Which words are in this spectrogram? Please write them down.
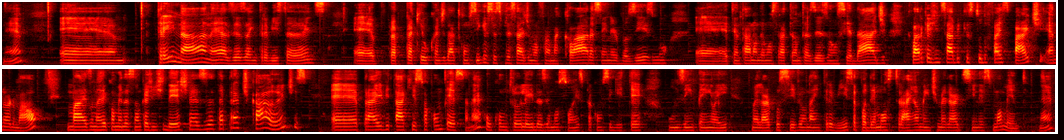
né? É, treinar, né, às vezes a entrevista antes, é, para que o candidato consiga se expressar de uma forma clara, sem nervosismo, é, tentar não demonstrar tantas vezes ansiedade. Claro que a gente sabe que isso tudo faz parte, é normal, mas uma recomendação que a gente deixa é às vezes até praticar antes. É, para evitar que isso aconteça, né? Com o controle aí das emoções, para conseguir ter um desempenho aí melhor possível na entrevista, poder mostrar realmente o melhor de si nesse momento, né?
